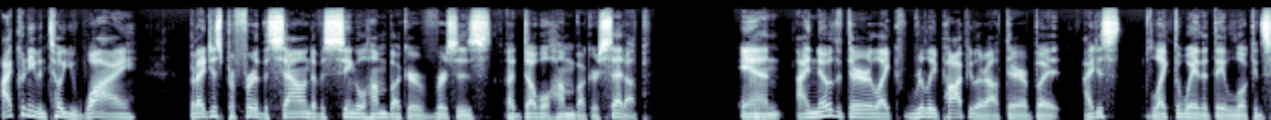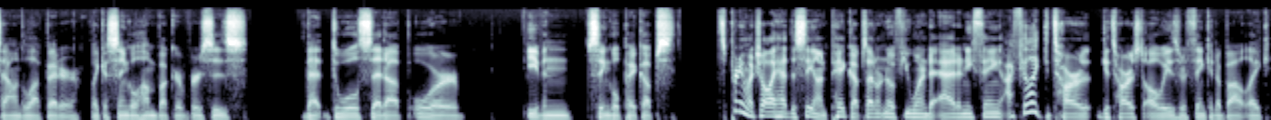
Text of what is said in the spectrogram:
I couldn't even tell you why, but I just prefer the sound of a single humbucker versus a double humbucker setup. Hmm. And I know that they're like really popular out there, but I just like the way that they look and sound a lot better, like a single humbucker versus that dual setup or even single pickups. That's pretty much all I had to say on pickups. I don't know if you wanted to add anything. I feel like guitar guitarists always are thinking about like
